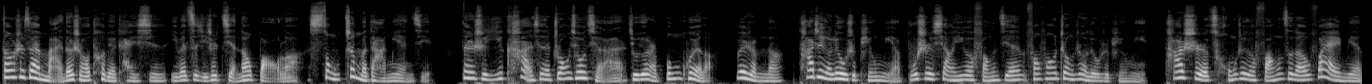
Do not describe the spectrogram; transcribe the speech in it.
当时在买的时候特别开心，以为自己是捡到宝了，送这么大面积。但是，一看现在装修起来就有点崩溃了。为什么呢？它这个六十平米啊，不是像一个房间方方正正六十平米，它是从这个房子的外面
